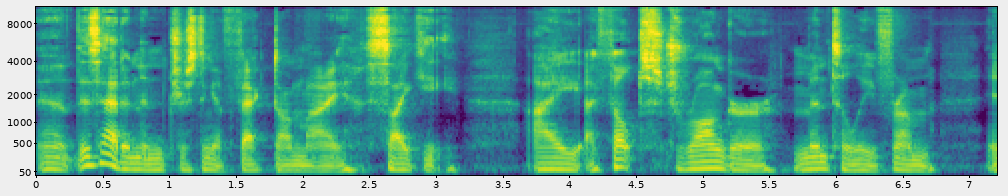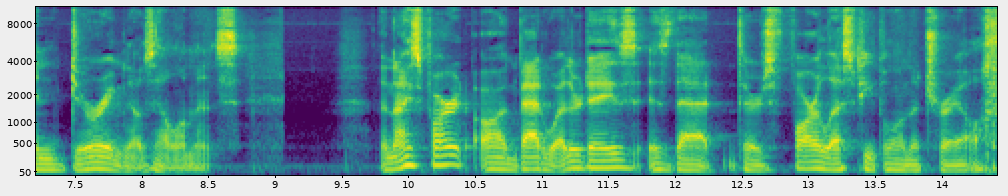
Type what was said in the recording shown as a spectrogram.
And this had an interesting effect on my psyche. I, I felt stronger mentally from enduring those elements. The nice part on bad weather days is that there's far less people on the trail.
